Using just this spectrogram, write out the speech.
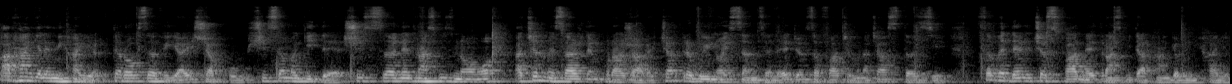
Arhanghele Mihail, te rog să vii aici și acum și să mă ghidezi și să ne transmiți nouă acel mesaj de încurajare. Ce ar trebui noi să înțelegem, să facem în această zi. Să vedem ce sfat ne transmite Arhanghelul Mihail.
